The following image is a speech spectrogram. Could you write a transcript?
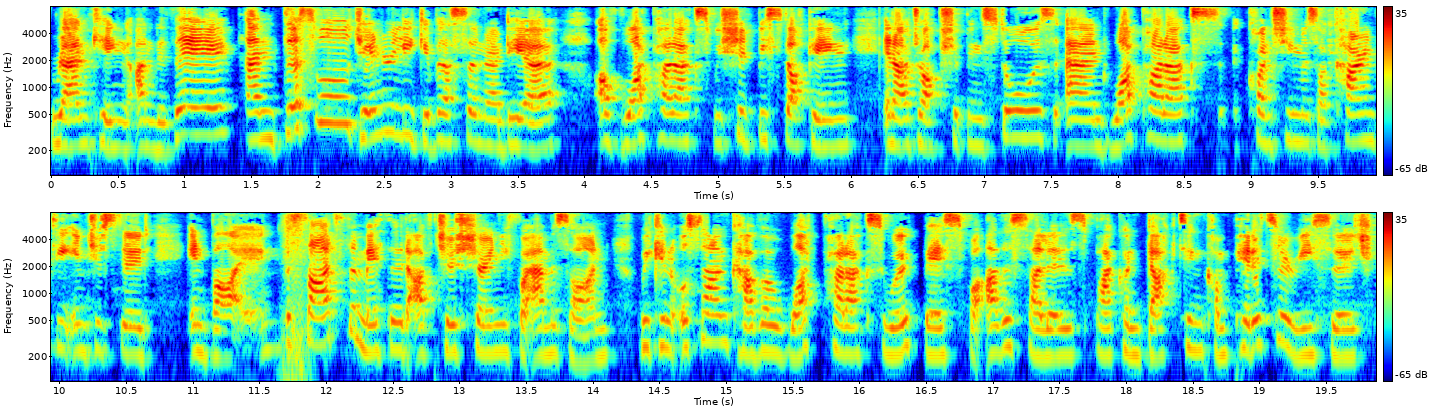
ranking under there. And this will generally give us an idea of what products we should be stocking in our dropshipping stores and what products consumers are currently interested in buying. Besides the method I've just shown you for Amazon, we can also uncover what products work best for other sellers by conducting competitor research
